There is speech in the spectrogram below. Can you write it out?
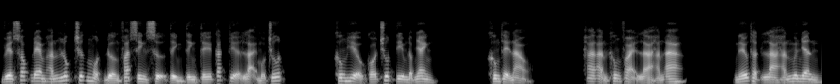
Việt sóc đem hắn lúc trước một đường phát sinh sự tình tinh tế cắt tỉa lại một chút. Không hiểu có chút tim đập nhanh. Không thể nào. Hà hẳn không phải là hắn a. Nếu thật là hắn nguyên nhân,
